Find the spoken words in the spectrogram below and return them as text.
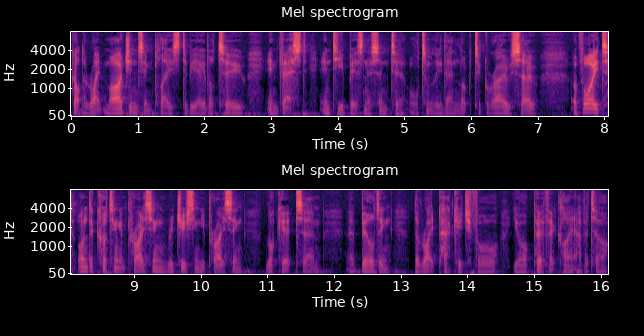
got the right margins in place to be able to invest into your business and to ultimately then look to grow. So avoid undercutting in pricing reducing your pricing. Look at um, uh, building the right package for your perfect client avatar.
